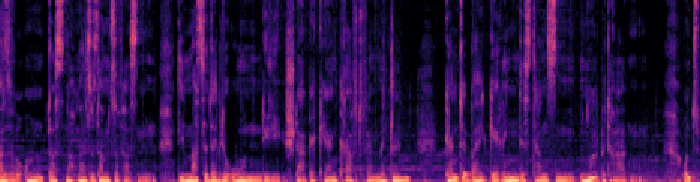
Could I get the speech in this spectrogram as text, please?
Also um das nochmal zusammenzufassen, die Masse der Gluonen, die die starke Kernkraft vermitteln, könnte bei geringen Distanzen Null betragen und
